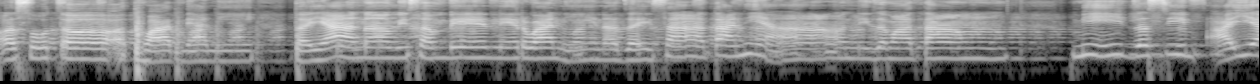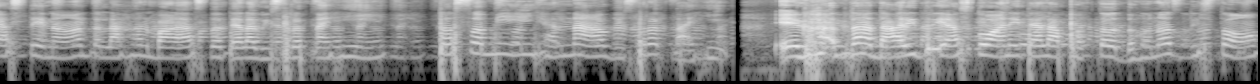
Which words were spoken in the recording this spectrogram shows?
असोत अथवा ज्ञानी. तया न विसंबे निर्वाणीन न जैसा तानिया निजमाता मी जशी आई असते ना तर लहान बाळ असतं त्याला विसरत नाही. तसं मी ह्यांना विसरत नाही. एखादा दारिद्र्य असतो आणि त्याला फक्त धनच दिसतं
